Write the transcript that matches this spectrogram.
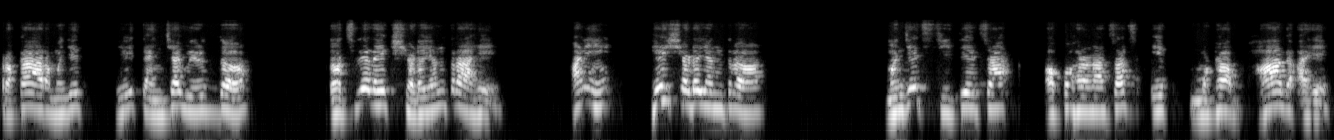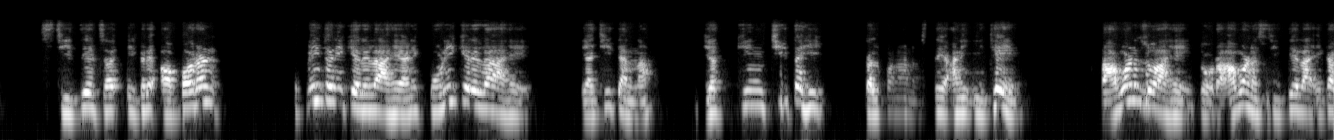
प्रकार म्हणजे हे त्यांच्या विरुद्ध रचलेलं एक षडयंत्र आहे. आणि हे षडयंत्र म्हणजेच सीतेचा अपहरणाचाच एक मोठा भाग आहे. सीतेचं इकडे अपहरण कोणीतरी केलेलं आहे आणि कोणी केलेलं आहे याची त्यांना यत्किंचितही कल्पना नसते. आणि इथे रावण जो आहे तो रावण सीतेला एका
